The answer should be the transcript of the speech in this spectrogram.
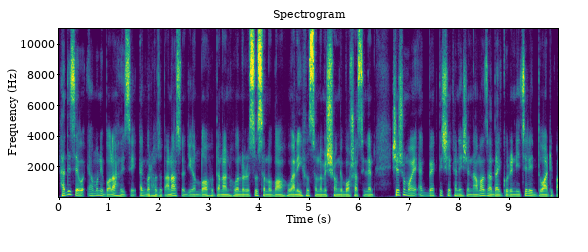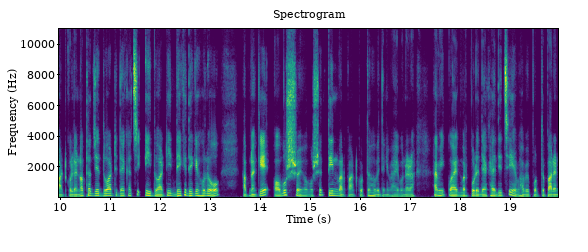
হাদিসেও এমনই বলা হয়েছে, একবার হজরত আনাস রাজি আল্লাহ তালাহু আল্লাহ রসুল সাল্লাহু আলিহাস্লামের সঙ্গে বসা ছিলেন। সে সময় এক ব্যক্তি সেখানে এসে নামাজ আদায় করে নিচের এই দোয়াটি পাঠ করলেন। অর্থাৎ যে দোয়াটি দেখাচ্ছি, এই দোয়াটি দেখে দেখে হলেও আপনাকে অবশ্যই অবশ্যই তিনবার পাঠ করতে হবে তিনি ভাই বোনেরা। আমি কয়েকবার পড়ে দেখাই দিচ্ছি, এভাবে পড়তে পারেন।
